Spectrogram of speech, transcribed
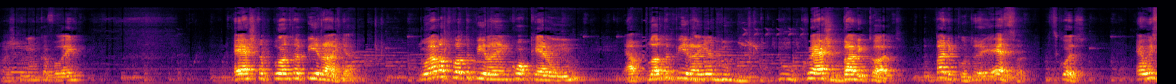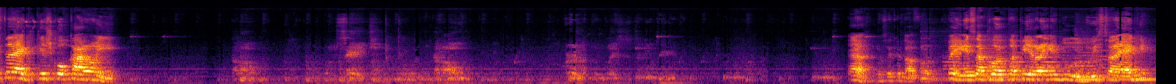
Acho que nunca falei. Esta planta piranha. Não é uma planta piranha qualquer um. É a planta piranha do, do Crash Bandicoot. Do Bandicoot, é essa. Essa coisa. É um easter egg que eles colocaram aí. É, não sei o que eu tava falando. Bem, essa é a planta piranha do, do easter egg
